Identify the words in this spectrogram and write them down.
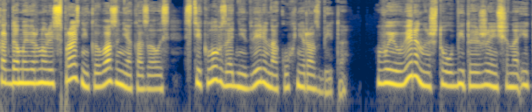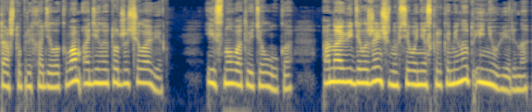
Когда мы вернулись с праздника, вазы не оказалось, стекло в задней двери на кухне разбито. Вы уверены, что убитая женщина и та, что приходила к вам, один и тот же человек? И снова ответил Лука. Она видела женщину всего несколько минут и не уверена.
